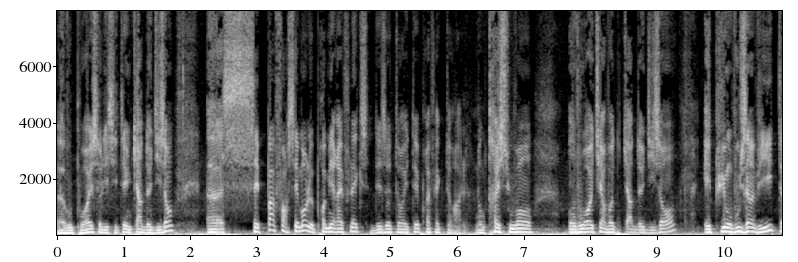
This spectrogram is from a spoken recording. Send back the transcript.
euh, vous pourrez solliciter une carte de 10 ans. Euh, c'est pas forcément le premier réflexe des autorités préfectorales. Donc très souvent, on vous retire votre carte de 10 ans et puis on vous invite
